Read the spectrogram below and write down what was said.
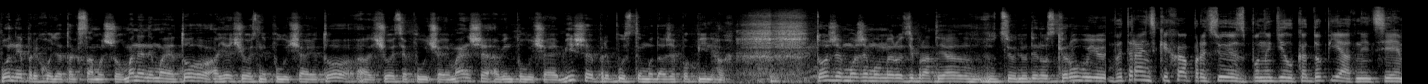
Вони приходять так само, що в мене немає того, а я чогось не получаю то, а чогось я получаю менше, а він получає більше, припустимо, навіть по пільгах. Теж можемо ми розібрати. Я цю людину скеровую. Ветеранський хаб працює з понеділка до п'ятниці.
